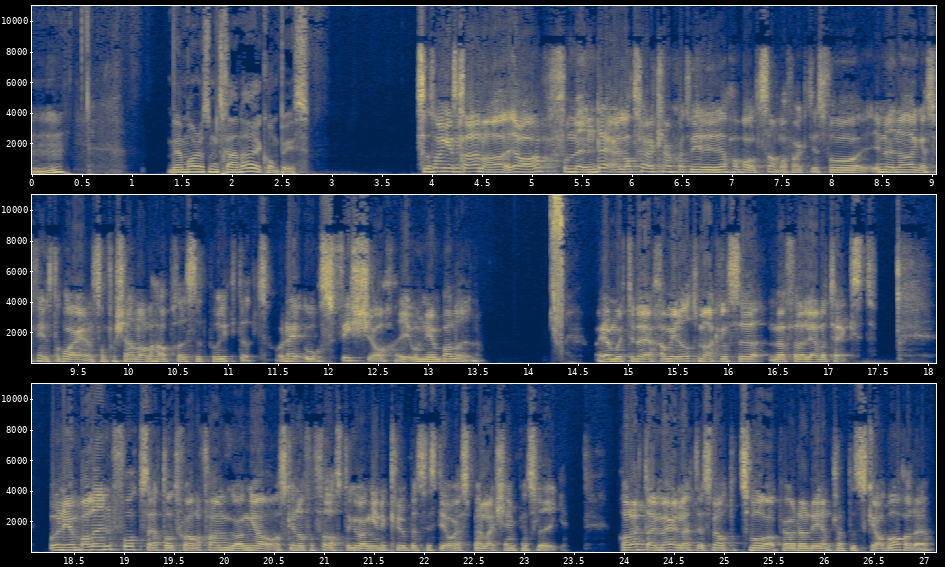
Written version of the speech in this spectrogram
Mm. Vem har du som tränare, kompis? Säsongens tränare? Ja, för min del tror jag kanske att vi har valt samma faktiskt. För i mina ögon så finns det bara en som förtjänar det här priset på riktigt. Och det är Urs Fischer i Union Berlin. Och jag motiverar min utmärkelse med följande text. Union Berlin fortsätter att skörda framgångar och ska nu för första gången i klubbens historia spela i Champions League. Hur detta är möjligt är svårt att svara på där det egentligen inte ska vara det.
